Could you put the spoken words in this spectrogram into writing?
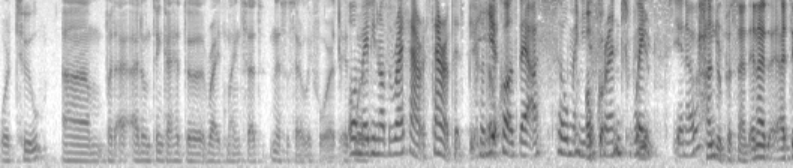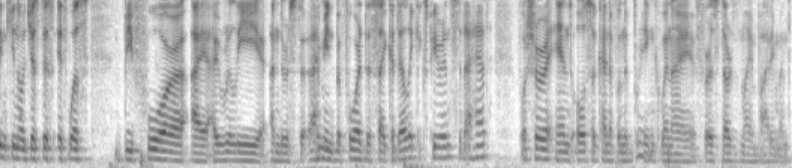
or two. Um, but I, I, don't think I had the right mindset necessarily for it. it or maybe not the right ther therapist, because yeah, of course there are so many different ways, yeah, you know. Hundred percent, and I, I think you know just this. It was before I, I really understood. I mean, before the psychedelic experience that I had, for sure, and also kind of on the brink when I first started my embodiment.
